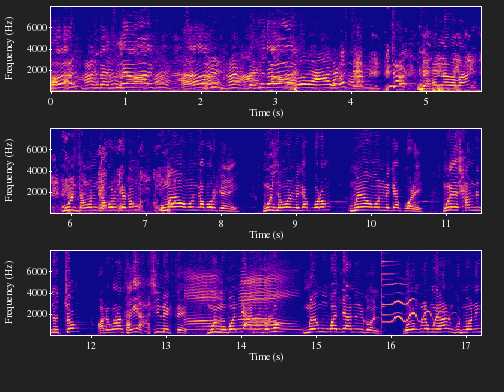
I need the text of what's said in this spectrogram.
ধর। তুই বেশি না হ্যাঁ, বেশি না হইস দেখেন না বাবা মুই যেমন কাপড় কেন উমেও অমন কাপড় কেনে। মুই যেমন মেকআপ করম উমেও অমন মেকআপ করে। মুই সামনে ধরছং অনেক কোনো থাকি হাসি নেকছে। মুই মোবাইল দিয়ে আনির গলুম উমেও মোবাইল দিয়ে আনির গল। গরম করে মুই গুড মর্নিং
